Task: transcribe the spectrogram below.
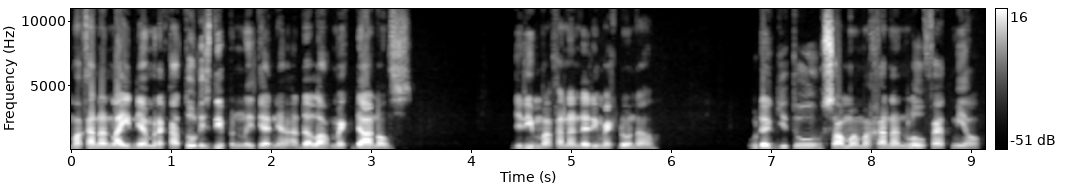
makanan lainnya mereka tulis di penelitiannya adalah McDonald's, jadi makanan dari McDonald. Udah gitu sama makanan low fat meal.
